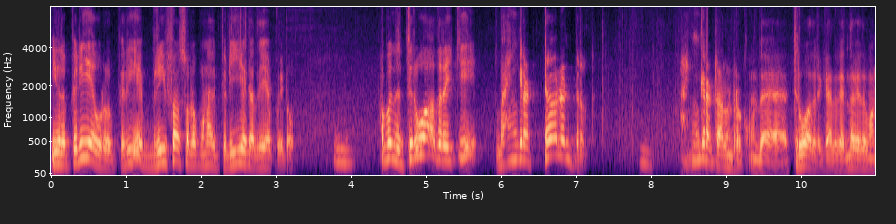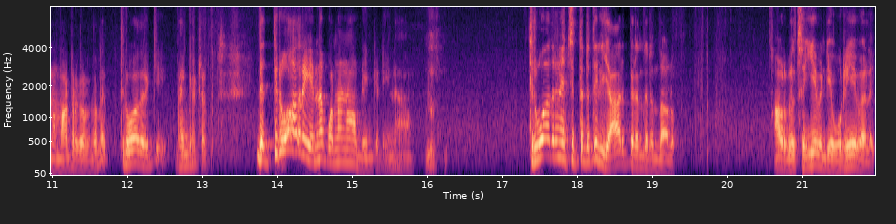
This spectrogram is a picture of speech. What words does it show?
இதில் பெரிய ஒரு பெரிய ப்ரீஃபாக சொல்ல போனால் அது பெரிய கதையாக போயிடும். அப்போ இந்த திருவாதிரைக்கு பயங்கர டேலண்ட் இருக்கு. பயங்கர டேலண்ட் இருக்கும். இந்த திருவாதிரைக்கு அதில் எந்த விதமான மாற்ற கருத்தில் திருவாதிரைக்கு பயங்கர டேலண்ட் இந்த திருவாதிரை என்ன பண்ணணும் அப்படின்னு கேட்டிங்கன்னா திருவாதிரை நட்சத்திரத்தில் யார் பிறந்திருந்தாலும் அவர்கள் செய்ய வேண்டிய ஒரே வேலை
